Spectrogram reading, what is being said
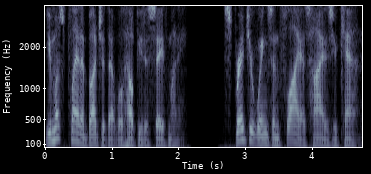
You must plan a budget that will help you to save money. Spread your wings and fly as high as you can.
